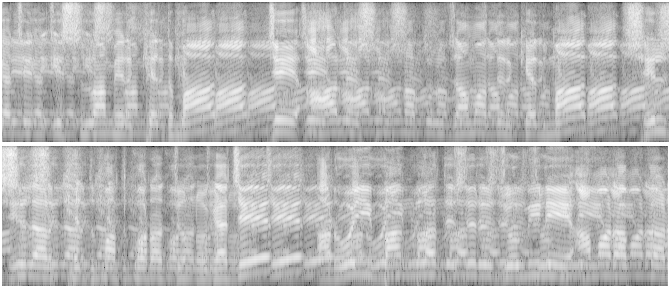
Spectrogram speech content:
গেছেন ইসলামের খেদমাত, যে আহলে সুন্নাতুল জামাতের খেদমাত সিলসিলার খেদমাত করার জন্য গেছে। আর ওই বাংলাদেশের জমিনে আমার আপনার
